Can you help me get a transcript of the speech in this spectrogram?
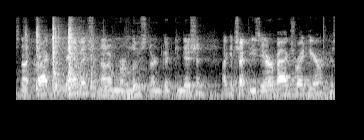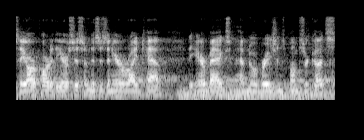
It's not cracked or damaged. None of them are loose. They're in good condition. I can check these airbags right here because they are part of the air system. This is an air ride cab. The airbags have no abrasions, bumps, or cuts,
